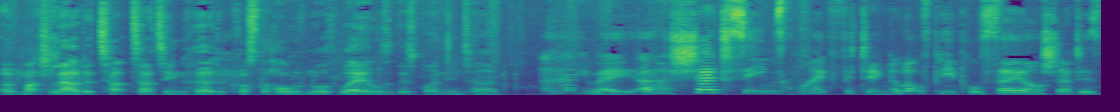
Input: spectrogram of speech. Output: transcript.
a much louder tut tutting heard across the whole of North Wales at this point in time. Anyway, uh, shed seems quite fitting. A lot of people say our shed is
